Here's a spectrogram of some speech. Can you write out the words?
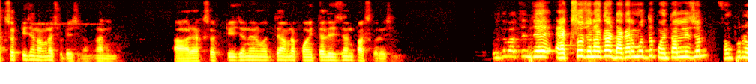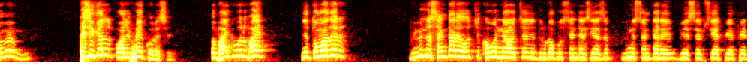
একষট্টি জন আমরা ছুটেছিলাম রানিং আর একষট্টি জনের মধ্যে আমরা পঁয়তাল্লিশ জন পাস করেছিলাম। বুঝতে পারছেন যে একশো জনাকার ডাকার মধ্যে পঁয়তাল্লিশ জন সম্পূর্ণভাবে ফিজিক্যাল কোয়ালিফাই করেছে। তো ভাইকে বলো ভাই? যে তোমাদের বিভিন্ন সেন্টারে হচ্ছে খবর নেওয়া হচ্ছে যে দুর্গাপুর সেন্টার সিএসএফ বিভিন্ন সেন্টারে বিএসএফ সিআরপিএফ এর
